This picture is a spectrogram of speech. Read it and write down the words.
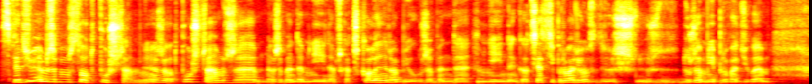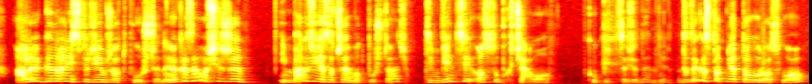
stwierdziłem, że po prostu odpuszczam, nie? że odpuszczam, że, że będę mniej na przykład szkoleń robił, że będę mniej negocjacji prowadził, wtedy już, już dużo mniej prowadziłem, ale generalnie stwierdziłem, że odpuszczę. No i okazało się, że im bardziej ja zacząłem odpuszczać, tym więcej osób chciało kupić coś ode mnie. Do tego stopnia to urosło,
